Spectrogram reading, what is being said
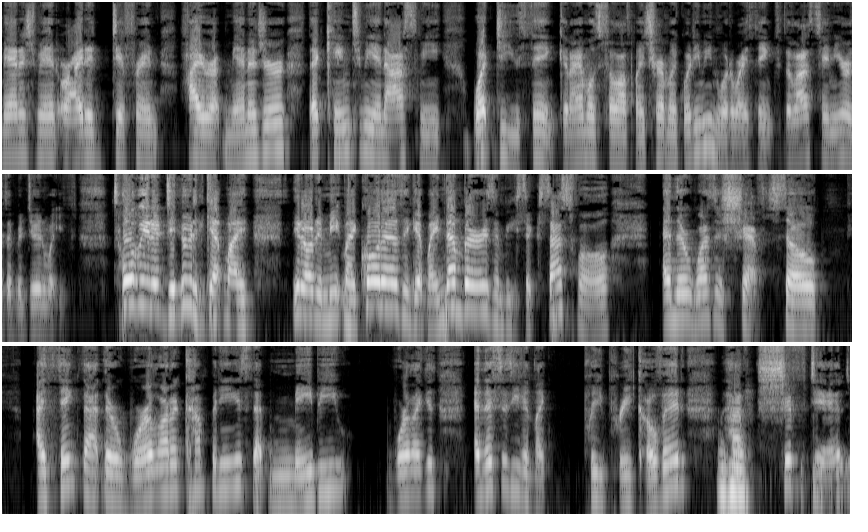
management or I had a different higher up manager that came to me and asked me, What do you think? And I almost fell off my chair. I'm like, What do you mean? What do I think? For the last 10 years, I've been doing what you've told me to do to get my, you know, to meet my quotas and get my numbers and be successful. And there was a shift. So I think that there were a lot of companies that maybe were like this. And this is even like pre pre COVID, mm-hmm. have shifted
